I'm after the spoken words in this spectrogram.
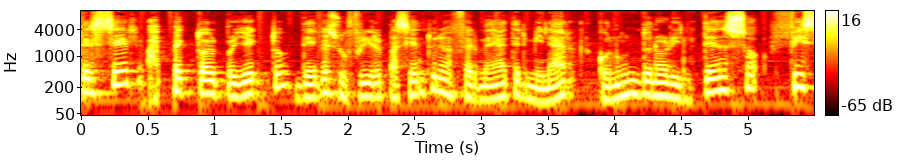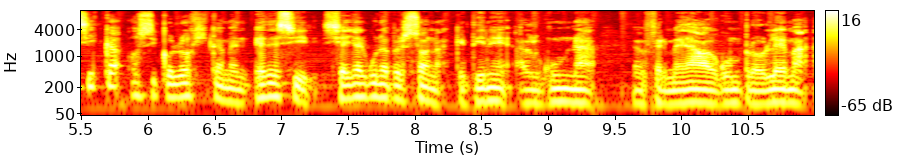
Tercer aspecto del proyecto, debe sufrir el paciente una enfermedad terminal con un dolor intenso física o psicológicamente. Es decir, si hay alguna persona que tiene alguna enfermedad o algún problema,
